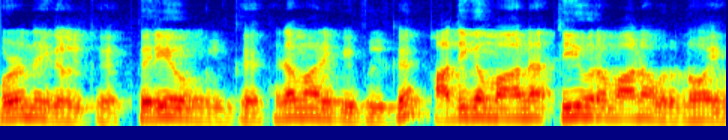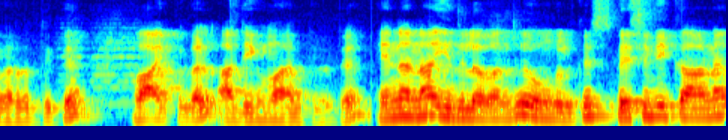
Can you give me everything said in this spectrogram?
குழந்தைகளுக்கு பெரியவங்களுக்கு இந்த மாதிரி பீப்புளுக்கு அதிகமான தீவிரமான ஒரு நோய் வர்றதுக்கு வாய்ப்புகள் அதிகமாக இருக்கிறது. என்னென்னா இதில் வந்து உங்களுக்கு ஸ்பெசிஃபிக்கான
